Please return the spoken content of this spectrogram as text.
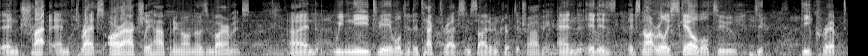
and tra- and threats are actually happening on those environments. And we need to be able to detect threats inside of encrypted traffic, and it is it's not really scalable to de- decrypt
